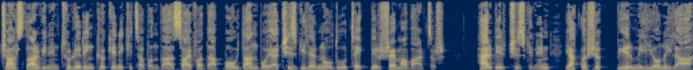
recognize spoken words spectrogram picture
Charles Darwin'in Türlerin Kökeni kitabında sayfada boydan boya çizgilerin olduğu tek bir şema vardır. Her bir çizginin yaklaşık 1 milyon ila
